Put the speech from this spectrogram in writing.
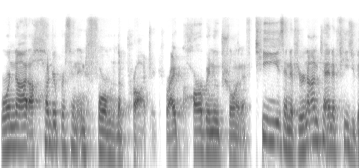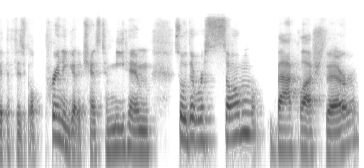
were not 100% informed in the project, right? Carbon neutral NFTs. And if you're not into NFTs, you get the physical print, and you get a chance to meet him. So there was some backlash there.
